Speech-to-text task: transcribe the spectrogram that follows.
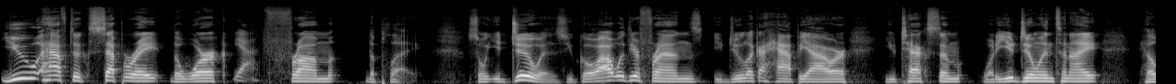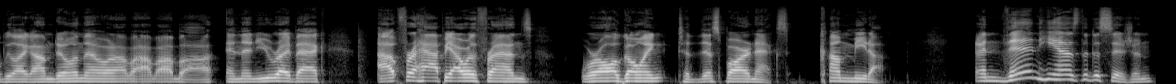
You have to separate the work Yeah. from the play. So what you do is you go out with your friends. You do like a happy hour. You text them, "What are you doing tonight?" He'll be like, "I'm doing that." Blah blah blah blah. And then you write back, "Out for a happy hour with friends. We're all going to this bar next. Come meet up." And then he has the decision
